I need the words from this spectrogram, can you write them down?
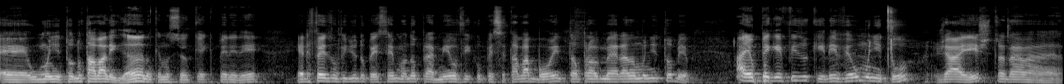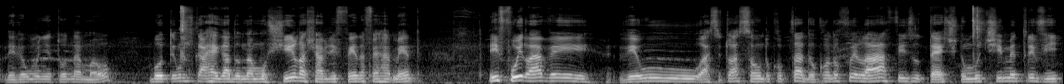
é, o monitor não tava ligando, que não sei o que, que pererê. Ele fez um vídeo do PC, mandou pra mim, eu vi que o PC tava bom, então o problema era no monitor mesmo. Aí eu peguei fiz o que? Levei um monitor, já extra, na, levei um monitor na mão botei um carregador na mochila, chave de fenda, ferramenta. E fui lá ver, ver o, a situação do computador. Quando eu fui lá, fiz o teste do multímetro e vi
